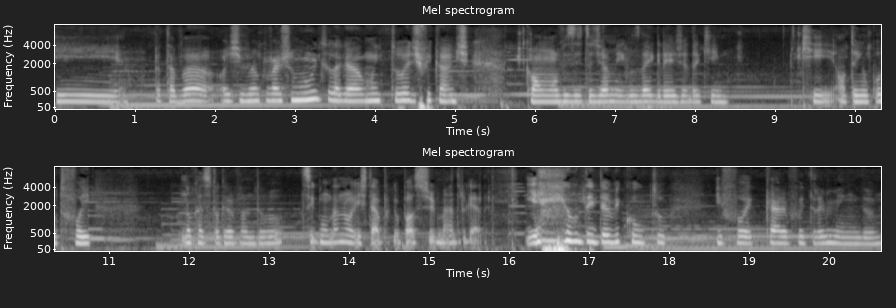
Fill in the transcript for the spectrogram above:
E eu tava. Hoje tive uma conversa muito legal, muito edificante com uma visita de amigos da igreja daqui. Que ontem o culto foi. No caso, estou gravando segunda noite, tá? Porque eu posso de madrugada. E aí ontem teve culto e foi, cara, foi tremendo.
